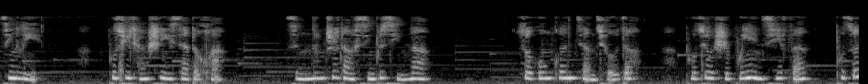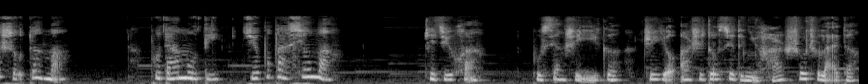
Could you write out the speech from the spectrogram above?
经理，不去尝试一下的话，怎么能知道行不行呢？做公关讲求的不就是不厌其烦、不择手段吗？不达目的绝不罢休吗？这句话不像是一个只有二十多岁的女孩说出来的。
